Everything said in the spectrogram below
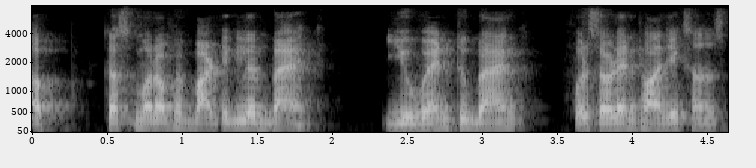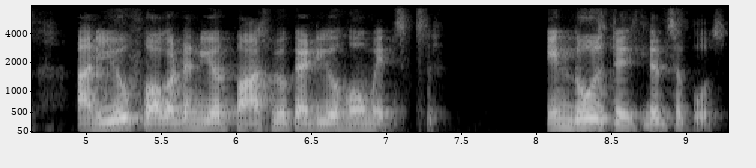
a customer of a particular bank. You went to bank for certain transactions and you forgotten your passbook at your home itself. In those days let's suppose.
